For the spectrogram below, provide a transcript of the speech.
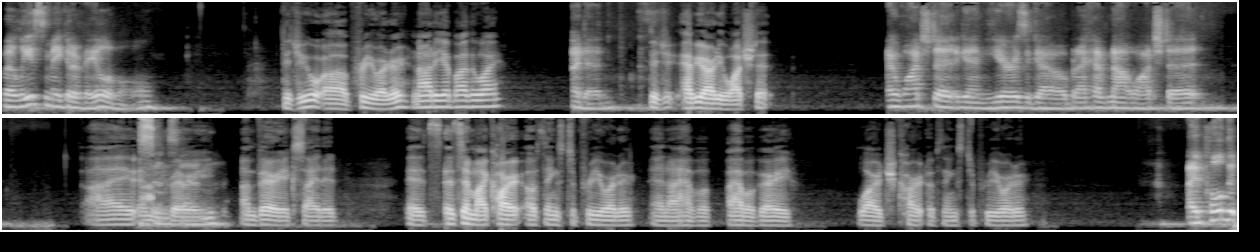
but at least make it available. Did you uh, pre-order Nadia? By the way, I did. did you have you already watched it? I watched it again years ago, but I have not watched it I am since very then. I'm very excited. It's it's in my cart of things to pre-order, and I have a I have a very large cart of things to pre-order. I pulled the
